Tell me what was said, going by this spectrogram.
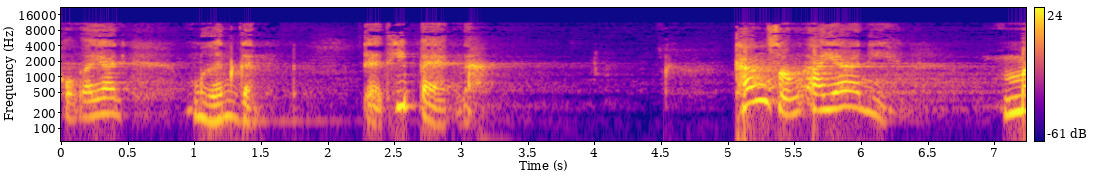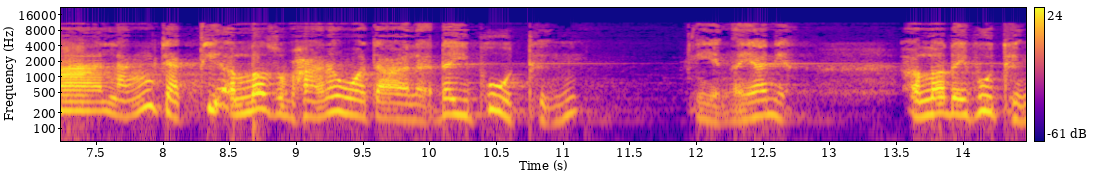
ของอายานี่เหมือนกัน แต่ที่แปลกนะ ทั้งสองอายานี่มาหลังจากที่อัลลอฮฺสุบฮานาหัวะตาละได้พูดถึงนี่อย่างอายาเนี่ยอัลลอฮฺได้พูดถึง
